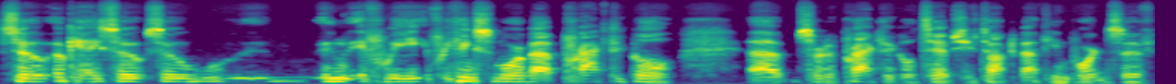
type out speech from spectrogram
so okay, so so if we if we think some more about practical, uh, sort of practical tips, you've talked about the importance of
